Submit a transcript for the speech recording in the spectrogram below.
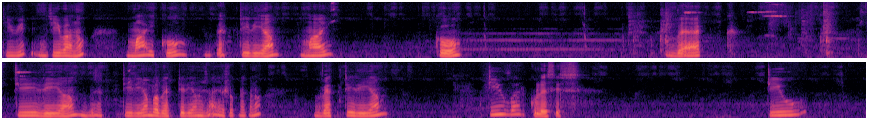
টিবির জীবাণু মাইকোব্যাকটেরিয়াম মাইকো ব্যাকটেরিয়াম ব্যাকটেরিয়াম বা ব্যাকটেরিয়াম যাই আসুক না কেন bacterium tuberculosis tuber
